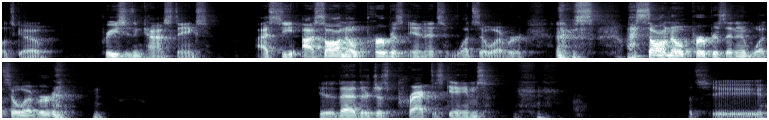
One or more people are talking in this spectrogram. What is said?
Let's go. Preseason kind of stinks. I see I saw no purpose in it whatsoever. I saw no purpose in it whatsoever. Either that they're just practice games. Let's see.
